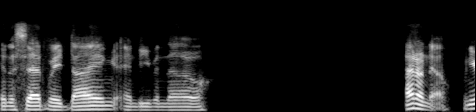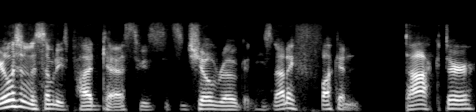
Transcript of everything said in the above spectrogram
in a sad way dying, and even though. I don't know. When you're listening to somebody's podcast, who's it's Joe Rogan. He's not a fucking doctor.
